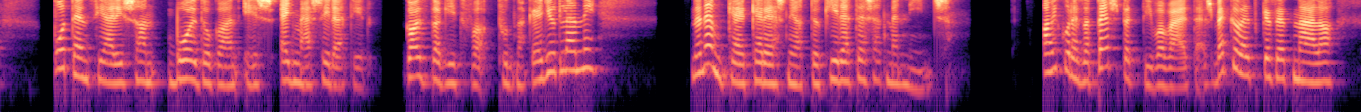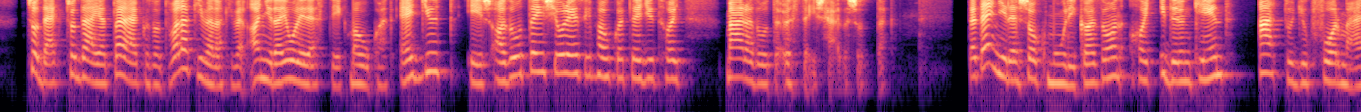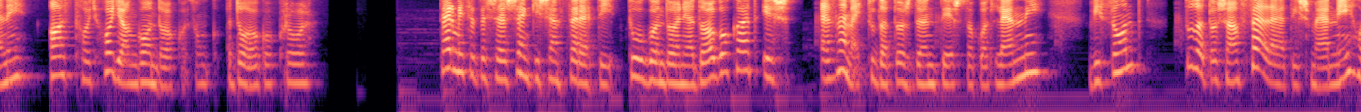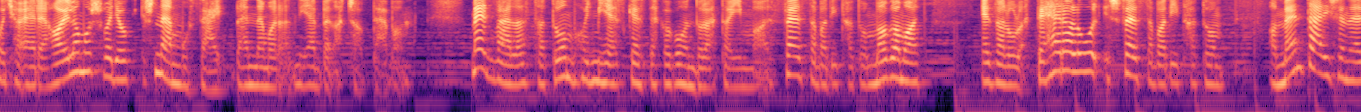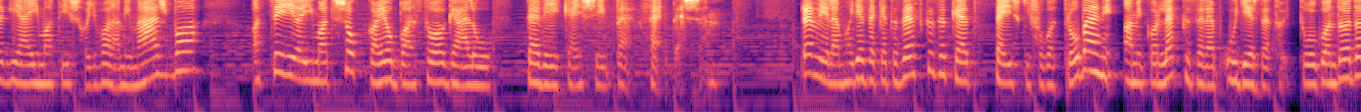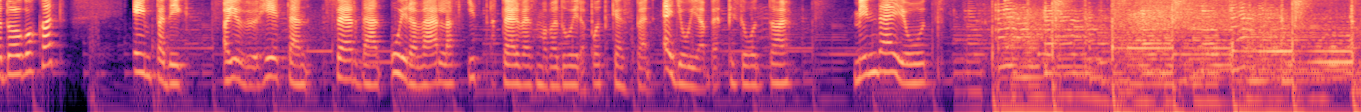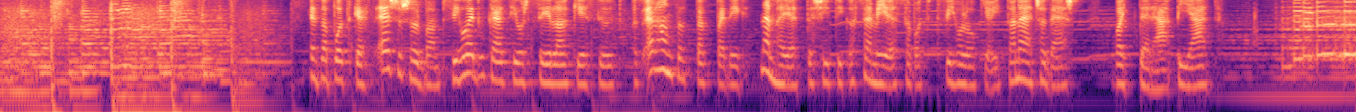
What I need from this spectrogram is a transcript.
potenciálisan boldogan és egymás életét gazdagítva tudnak együtt lenni, de nem kell keresni a tökéleteset, mert nincs. Amikor ez a perspektívaváltás bekövetkezett nála, csodák csodája találkozott valakivel, akivel annyira jól érezték magukat együtt, és azóta is jól érzik magukat együtt, hogy már azóta össze is házasodtak. Tehát ennyire sok múlik azon, hogy időnként át tudjuk formálni azt, hogy hogyan gondolkozunk a dolgokról. Természetesen senki sem szereti túlgondolni a dolgokat, és ez nem egy tudatos döntés szokott lenni, viszont tudatosan fel lehet ismerni, hogyha erre hajlamos vagyok, és nem muszáj benne maradni ebben a csapdában. Megválaszthatom, hogy mihez kezdek a gondolataimmal. Felszabadíthatom magamat ez alól a teher alól, és felszabadíthatom a mentális energiáimat is, hogy valami másba, a céljaimat sokkal jobban szolgáló tevékenységbe fektessem. Remélem, hogy ezeket az eszközöket te is ki fogod próbálni, amikor legközelebb úgy érzed, hogy túl gondolod a dolgokat, én pedig a jövő héten, szerdán újra várlak itt a Tervez Magad újra podcastben egy újabb epizóddal. Minden jót! Ez a podcast elsősorban pszichoedukációs célral készült, az elhangzottak pedig nem helyettesítik a személyre szabott pszichológiai tanácsadást vagy terápiát. thank you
